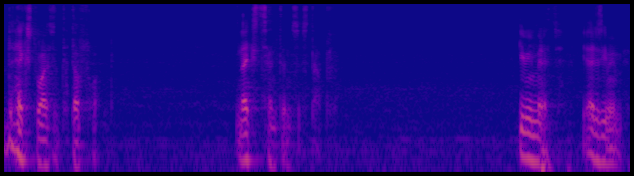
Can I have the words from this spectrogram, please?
The next one is the tough one. Next sentence is tough. Give me a minute. Yeah, just give me a minute.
